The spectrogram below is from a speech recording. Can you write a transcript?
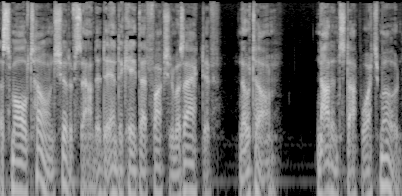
A small tone should have sounded to indicate that function was active. No tone. Not in stopwatch mode.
